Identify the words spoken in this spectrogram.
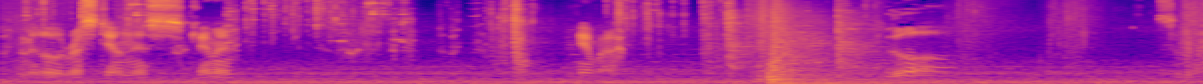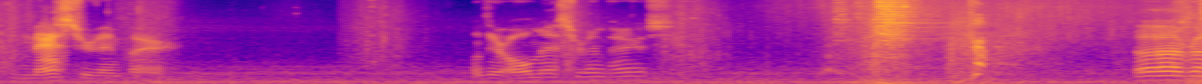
I'm a little rusty on this. Come on. Yeah, a master vampire. Oh, they're all master vampires? Uh, run, run,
